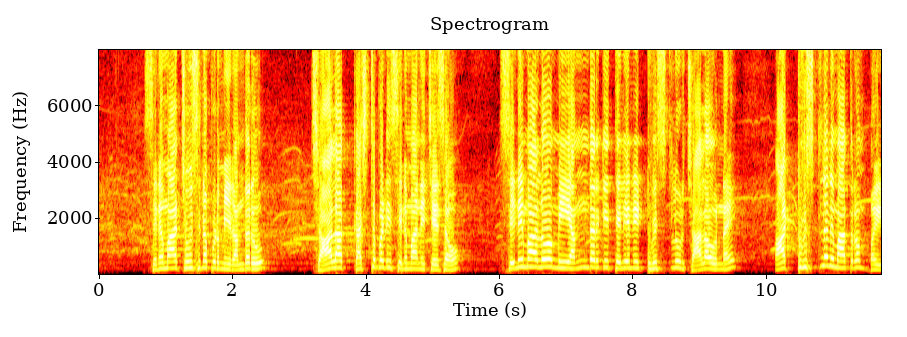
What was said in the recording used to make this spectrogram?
సినిమా చూసినప్పుడు మీరందరూ చాలా కష్టపడి సినిమాని చేసాం సినిమాలో మీ అందరికీ తెలియని ట్విస్ట్లు చాలా ఉన్నాయి. ఆ ట్విస్ట్లని మాత్రం బయట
